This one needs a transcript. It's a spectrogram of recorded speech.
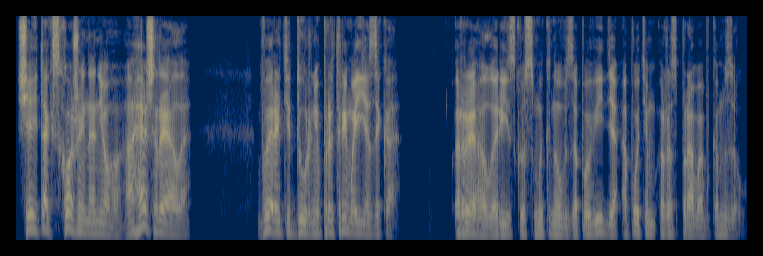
Ще й так схожий на нього, а геш, Регале? Вереті, дурню, притримай язика. Регал різко смикнув заповіддя, а потім розправив камзол.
